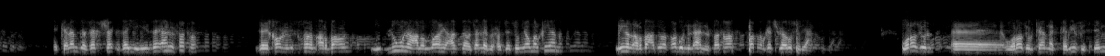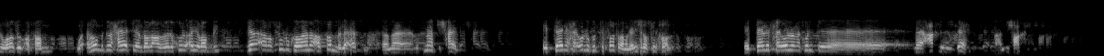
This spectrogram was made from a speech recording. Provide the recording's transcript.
الكلام ده زي زي مين؟ زي أهل الفترة. زي قول النبي صلى الله عليه وسلم أربع يدلون على الله عز وجل بحجتهم يوم القيامة. مين الأربعة دول؟ رجل من أهل الفترة. فترة ما كانش فيها رسل يعني. ورجل آه ورجل كان كبير في السن ورجل أصم. هم دول حياتي عند الله عز وجل يقول أي ربي جاء رسولك وأنا أصم. لا أسمع فما ما سمعتش حاجة. الثاني هيقول له كنت في فترة ما جاليش رسول خالص. الثالث هيقول له أنا كنت آه عقلي مش جاهز ما عنديش عقل.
